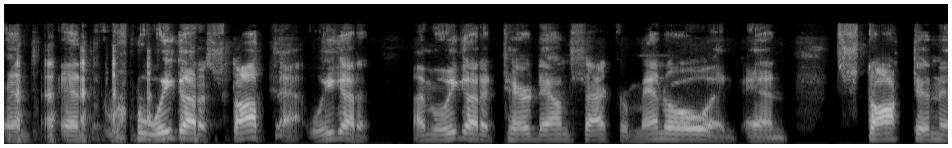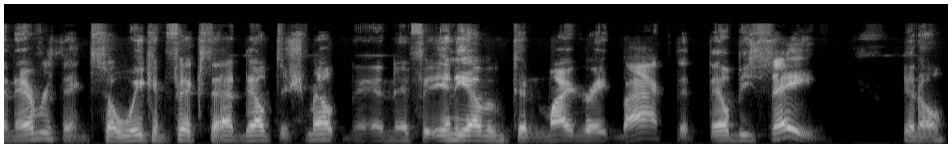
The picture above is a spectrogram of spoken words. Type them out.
and and we got to stop that. We got to. I mean, we got to tear down Sacramento and and Stockton and everything so we can fix that Delta Schmelt. And if any of them can migrate back, that they'll be saved. You know,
